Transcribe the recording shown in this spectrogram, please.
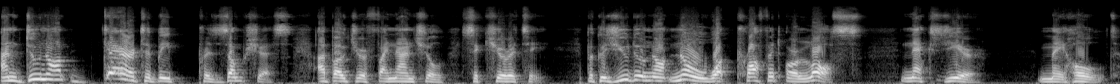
And do not dare to be presumptuous about your financial security because you do not know what profit or loss next year may hold.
